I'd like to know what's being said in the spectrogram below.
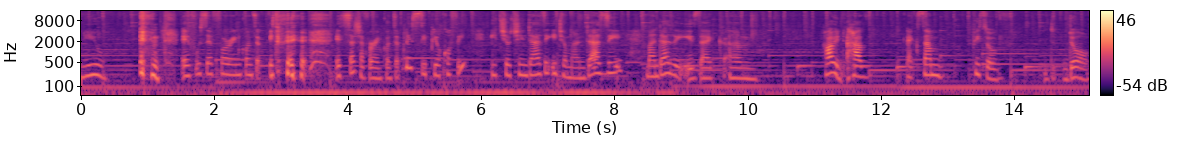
new. If we say foreign concept it, it's such a foreign concept. Please sip your coffee. Eat your chindazi. Eat your mandazi. Mandazi is like um how you have like some piece of dough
